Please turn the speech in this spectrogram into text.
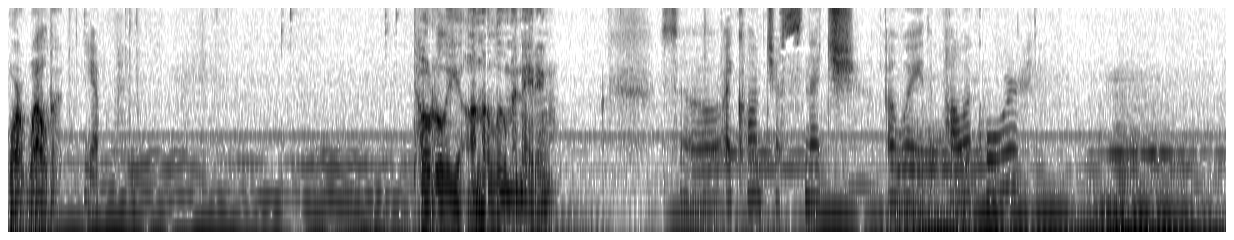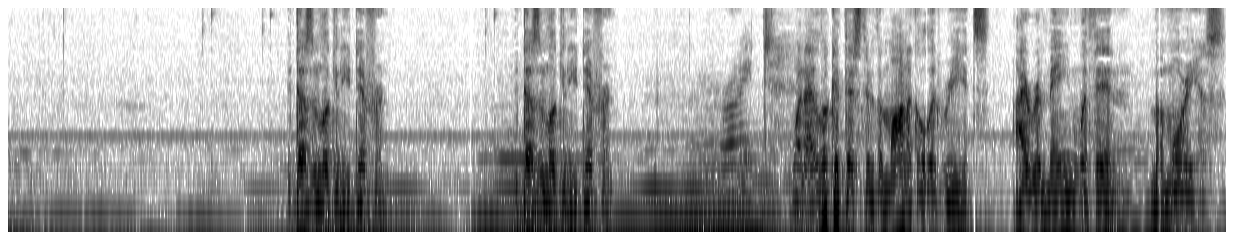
or weld it. Yep. Totally unilluminating. So I can't just snatch away the power core. Doesn't look any different. It doesn't look any different. Right. When I look at this through the monocle, it reads, I remain within Memorius.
